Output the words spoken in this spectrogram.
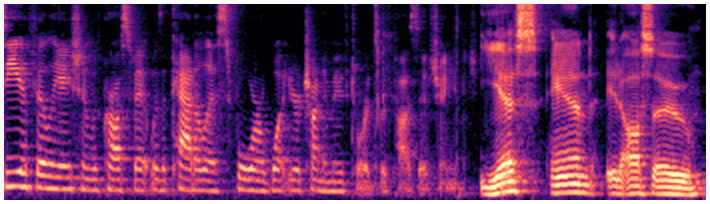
de affiliation with CrossFit was a catalyst for what you're trying to move towards with positive change. Yes, and it also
